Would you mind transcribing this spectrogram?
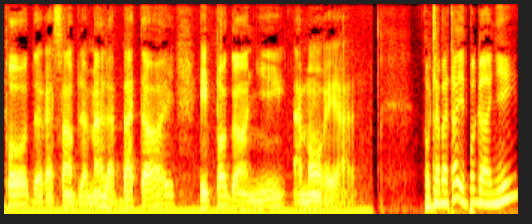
pas de rassemblement. La bataille est pas gagnée à Montréal. Donc la bataille est pas gagnée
